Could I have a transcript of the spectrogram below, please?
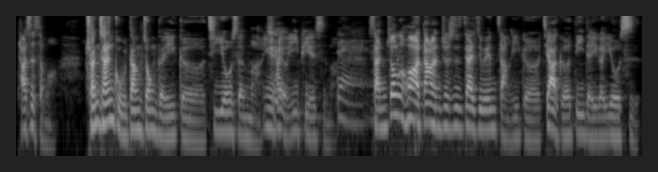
它是什么？传产股当中的一个绩优生嘛，因为它有 EPS 嘛。对。散装的话，当然就是在这边涨一个价格低的一个优势。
